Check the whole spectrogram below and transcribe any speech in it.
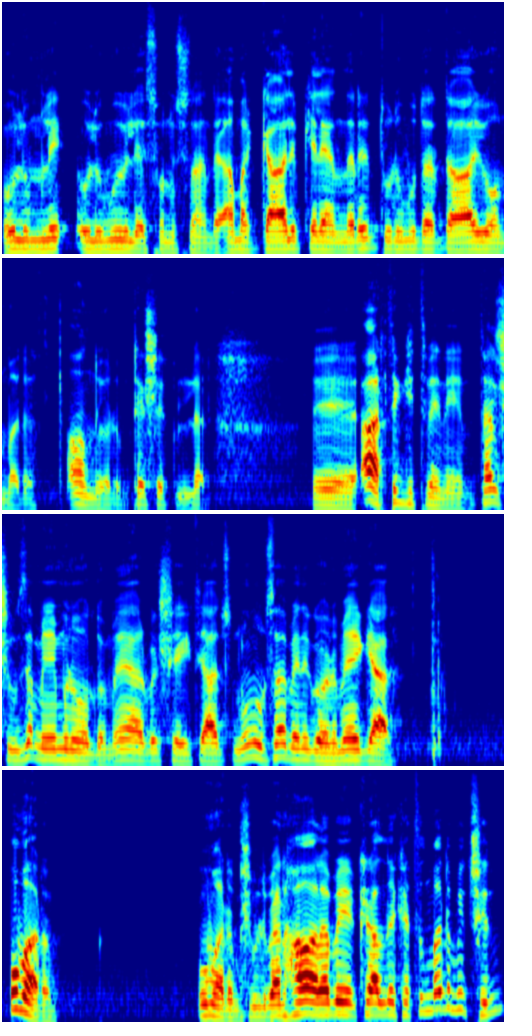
Ölümlü, ölümüyle sonuçlandı ama galip gelenlerin durumu da daha iyi olmadı. Anlıyorum. Teşekkürler. Ee, artık gitmeliyim. Tanışımıza memnun oldum. Eğer bir şeye ihtiyacın olursa beni görmeye gel. Umarım. Umarım. Şimdi ben hala bir krallığa katılmadığım için.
